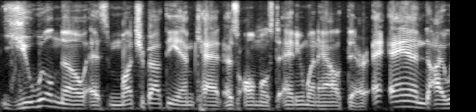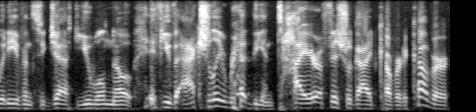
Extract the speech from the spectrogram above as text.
you will know as much about the MCAT as almost anyone out there. And I would even suggest you will know, if you've actually read the entire official guide cover to cover,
